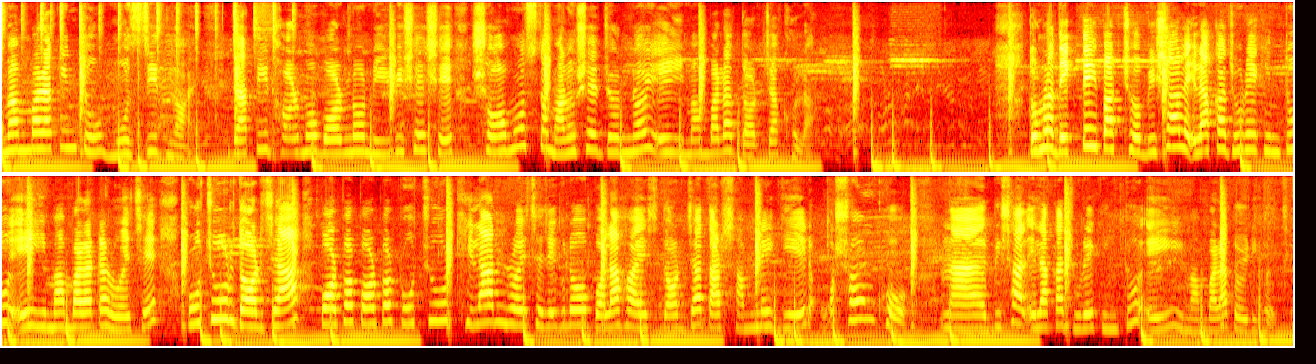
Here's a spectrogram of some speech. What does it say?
ইমামবাড়া কিন্তু মসজিদ নয়। জাতি, ধর্ম, বর্ণ নির্বিশেষে সমস্ত মানুষের জন্যই এই ইমামবাড়ার দরজা খোলা। তোমরা দেখতেই পাচ্ছ, বিশাল এলাকা জুড়ে কিন্তু এই ইমামবাড়াটা রয়েছে। প্রচুর দরজা, পরপর পরপর প্রচুর খিলান রয়েছে, যেগুলো বলা হয় দরজা। তার সামনে গিয়ে অসংখ্য বিশাল এলাকা জুড়ে কিন্তু এই ইমামবাড়া তৈরি হয়েছে।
